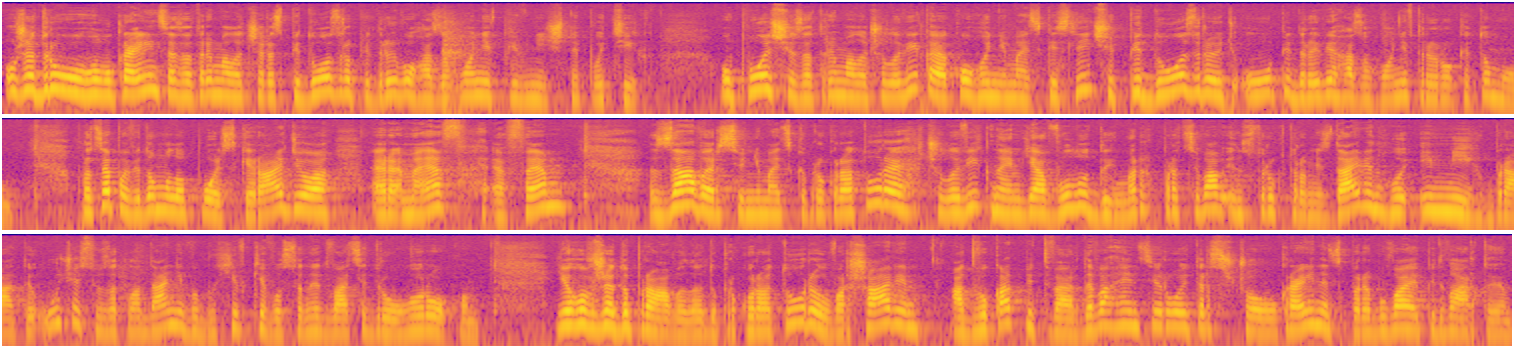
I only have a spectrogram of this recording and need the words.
Уже другого українця затримали через підозру підриву газогонів Північний потік. У Польщі затримали чоловіка, якого німецькі слідчі підозрюють у підриві газогонів три роки тому. Про це повідомило польське радіо РМФ ФМ. За версією німецької прокуратури, чоловік на ім'я Володимир працював інструктором із дайвінгу і міг брати участь у закладанні вибухівки восени 22-го року. Його вже доправили до прокуратури у Варшаві. Адвокат підтвердив агенції Reuters, що українець перебуває під вартою,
